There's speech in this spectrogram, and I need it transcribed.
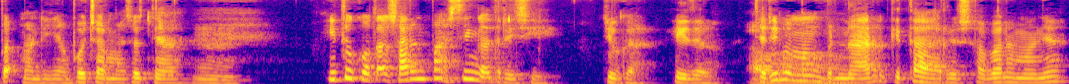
bak mandinya bocor maksudnya Hmm. itu kotak saran pasti nggak terisi juga gitu loh. jadi memang benar kita harus apa namanya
